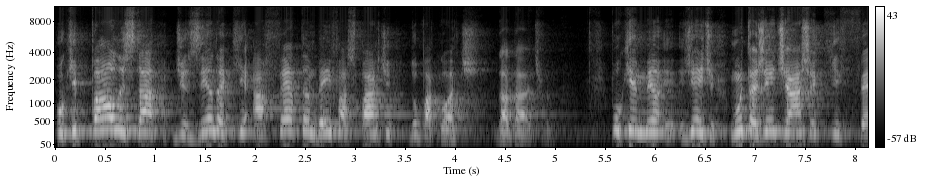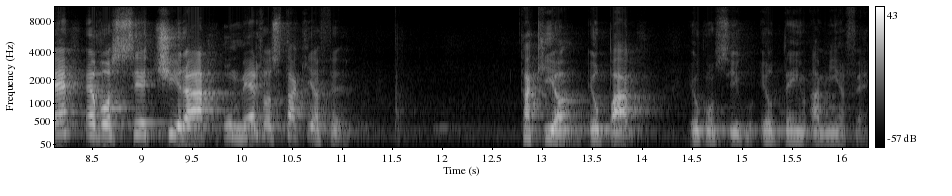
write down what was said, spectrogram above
o que Paulo está dizendo é que a fé também faz parte do pacote da dádiva. Porque, gente, muita gente acha que fé é você tirar o mérito e falar, está aqui a fé. Está aqui, ó, eu pago, eu consigo, eu tenho a minha fé.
